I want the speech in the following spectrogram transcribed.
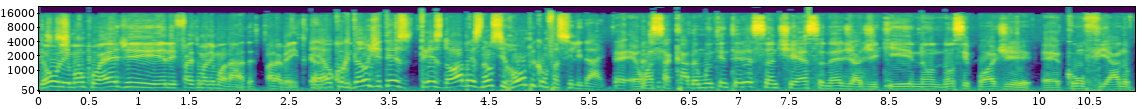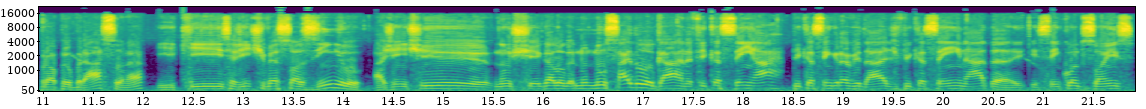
Dá um limão pro Ed e ele faz uma limonada. Parabéns, cara. É, o cordão de três, três dobras não se rompe com facilidade. É, é uma sacada muito interessante essa, né, de, de que não, não se pode é, confiar no próprio braço, né? E que se a gente estiver sozinho, a gente não chega a lugar, não, não sai do lugar, né? Fica sem ar, fica sem gravidade, fica sem nada e sem condições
